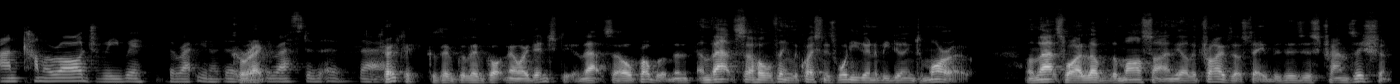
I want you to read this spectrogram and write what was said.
and camaraderie with the re- you know the, the, the, rest of, of their totally because they've got, they've got no identity and that's the whole problem and and that's the whole thing the question is what are you going to be doing tomorrow and that's why I love the Maasai and the other tribes I've stayed with, is this transition.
